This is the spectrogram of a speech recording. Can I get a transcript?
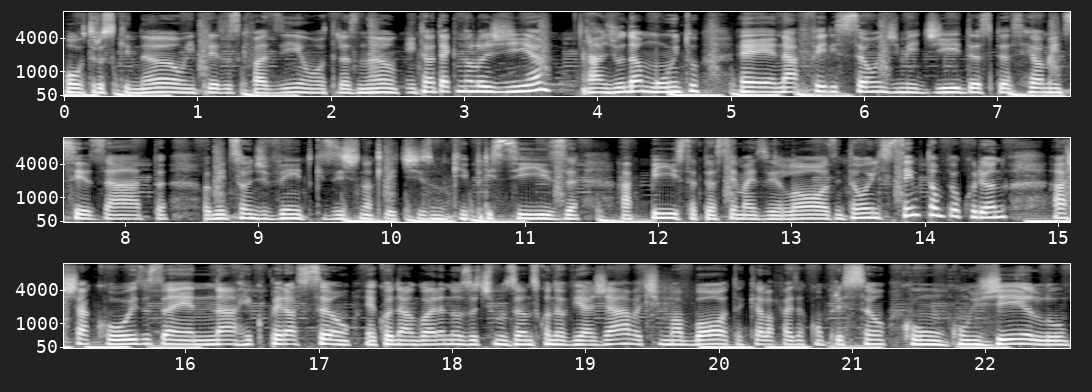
outros que não, empresas que faziam, outras não. Então a tecnologia ajuda muito é, na aferição de medidas para realmente ser exata, a medição de vento que existe no atletismo que precisa, a pista para ser mais veloz. Então eles sempre estão procurando achar coisas é, na recuperação. É quando agora nos últimos anos quando eu viajava tinha uma bota que ela faz a compressão com, com gelo.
